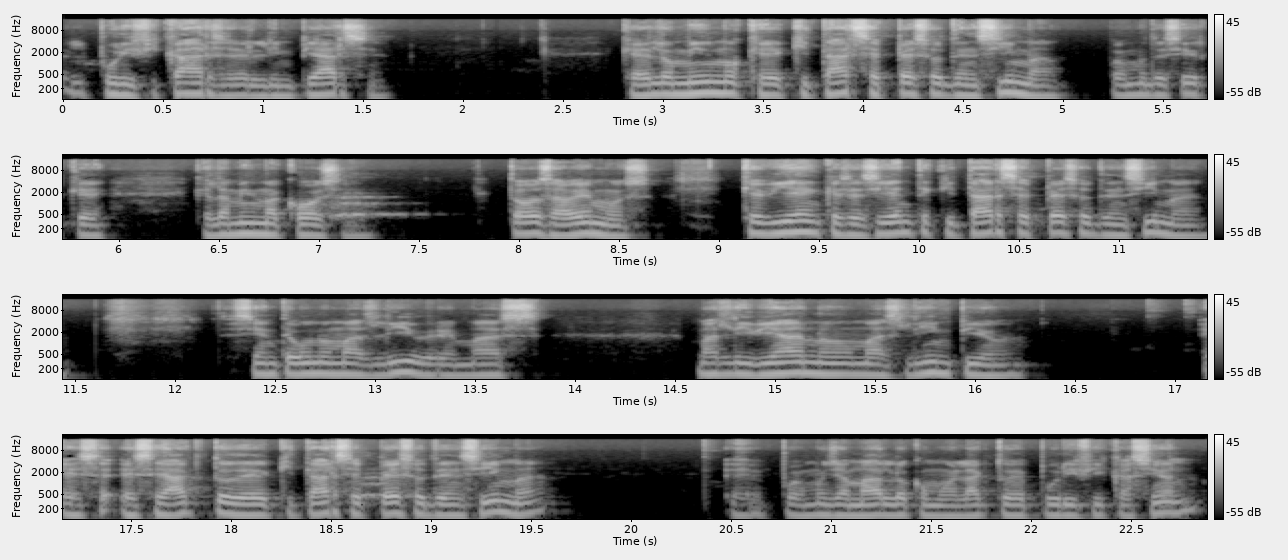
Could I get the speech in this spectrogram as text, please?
el purificarse, el limpiarse, que es lo mismo que quitarse pesos de encima. Podemos decir que, es la misma cosa. Todos sabemos qué bien que se siente quitarse pesos de encima. Se siente uno más libre, más, más liviano, más limpio. Ese, ese acto de quitarse pesos de encima, eh, podemos llamarlo como el acto de purificación.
